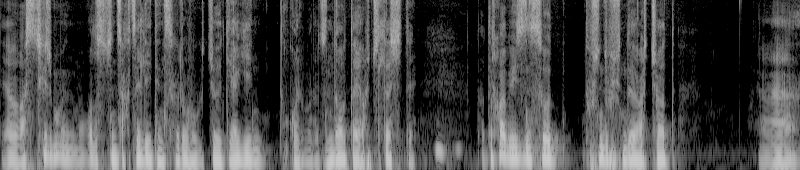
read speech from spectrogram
Тэгээ бас ч Монгол улсын зах зээлийн эдийн засгаар хөгжөөд яг энэ гормоор зөндөө удаа явчлаа шүү дээ. Тодорхой бизнесүүд төвшин төвшөндөө очоод аа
